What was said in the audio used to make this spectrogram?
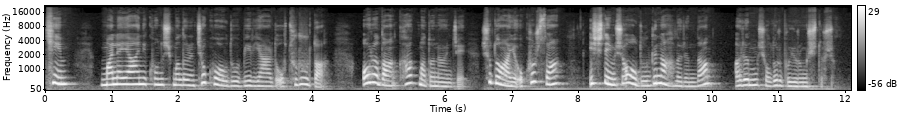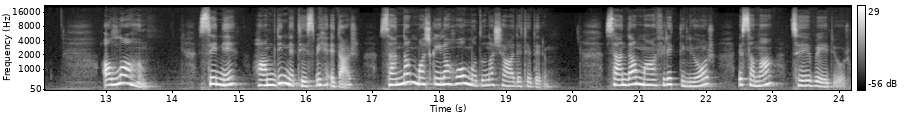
kim malayani konuşmaların çok olduğu bir yerde oturur da oradan kalkmadan önce şu duayı okursa işlemiş olduğu günahlarından arınmış olur buyurmuştur. Allah'ım seni hamdinle tesbih eder, senden başka ilah olmadığına şehadet ederim. Senden mağfiret diliyor ve sana tevbe ediyorum.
